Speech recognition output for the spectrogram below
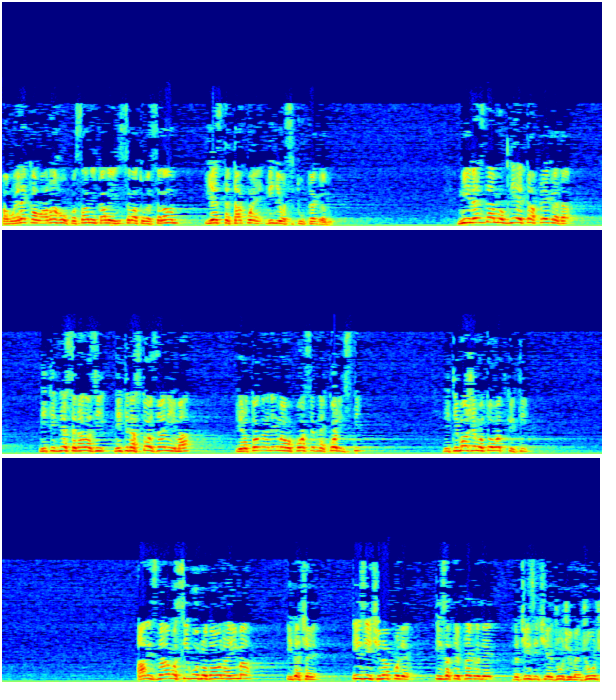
Pa mu je rekao Allahov poslanik alaihi salatu veselam, jeste tako je vidio si tu pregradu. Mi ne znamo gdje je ta pregrada niti gdje se nalazi, niti nas to zanima, jer od toga nemamo posebne koristi, niti možemo to otkriti, ali znamo sigurno da ona ima i da će izići napolje iza te pregrade da će izići je džuđi me džuđ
